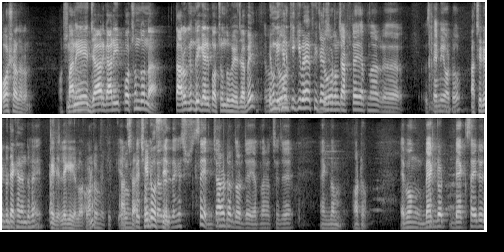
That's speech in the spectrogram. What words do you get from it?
অসাধারণ। মানে যার গাড়ি পছন্দ না তারও কিন্তু এই গাড়ি পছন্দ হয়ে যাবে। এবং এখানে কি কি ভাই ফিচার চারটাই আপনার সেমি অটো আচ্ছা এটা একটু দেখা দেন তো ভাই। এই যে লেগে গেল অটো অটোমেটিক এবং আচ্ছা, এটাও দেখে সেম চারোটার দরজাই আপনার হচ্ছে যে একদম অটো এবং ব্যাক ডট ব্যাক সাইডের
